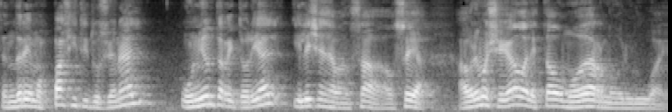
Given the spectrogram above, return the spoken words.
tendremos paz institucional, unión territorial y leyes de avanzada. O sea, habremos llegado al Estado moderno del Uruguay,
